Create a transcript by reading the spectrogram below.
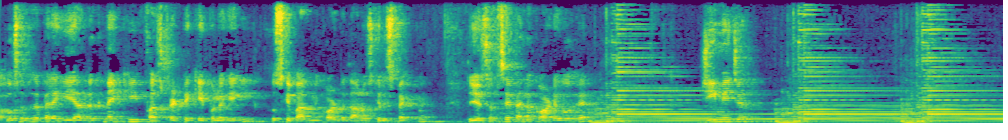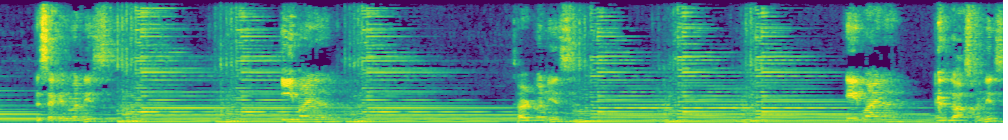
आपको सबसे पहले ये याद रखना है कि फ़र्स्ट फ्रेट पे के केपो लगेगी, उसके बाद में कॉर्ड बता रहा हूँ उसके रिस्पेक्ट में। तो जो सबसे पहला कॉर्ड है वो है G major the second one is E minor third one is A minor and last one is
